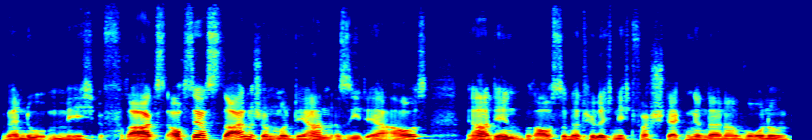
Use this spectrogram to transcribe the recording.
wenn du mich fragst. Auch sehr stylisch und modern sieht er aus. Ja, den brauchst du natürlich nicht verstecken in deiner Wohnung.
